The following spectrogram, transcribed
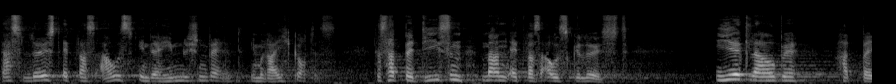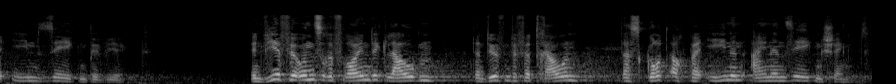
das löst etwas aus in der himmlischen Welt, im Reich Gottes. Das hat bei diesem Mann etwas ausgelöst. Ihr Glaube hat bei ihm Segen bewirkt. Wenn wir für unsere Freunde glauben, dann dürfen wir vertrauen, dass Gott auch bei ihnen einen Segen schenkt,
